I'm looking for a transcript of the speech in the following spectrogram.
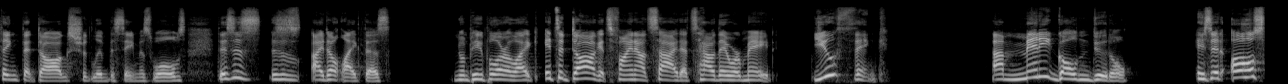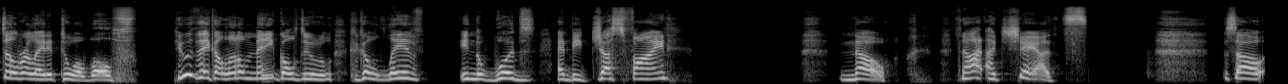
think that dogs should live the same as wolves. This is this is i don't like this. When people are like it's a dog it's fine outside that's how they were made. You think a mini golden doodle is it all still related to a wolf? You think a little mini golden doodle could go live in the woods and be just fine? No, not a chance. So,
